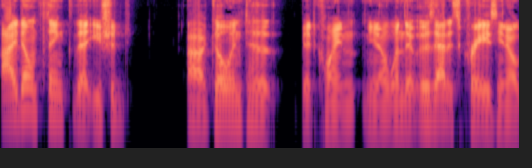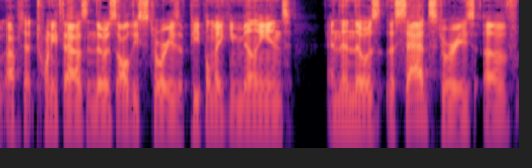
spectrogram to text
I don't think that you should uh, go into Bitcoin. You know, when it was at its craze, you know, up to twenty thousand, there was all these stories of people making millions, and then there was the sad stories of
